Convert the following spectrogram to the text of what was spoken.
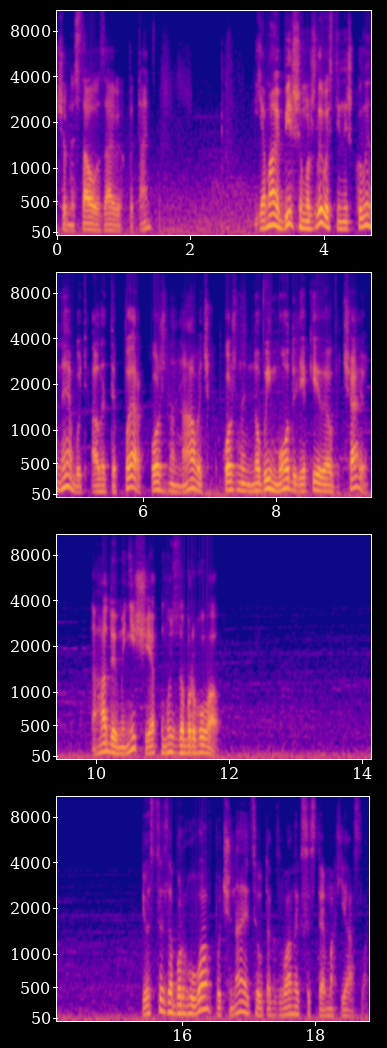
щоб не ставило зайвих питань? Я маю більше можливостей, ніж коли-небудь, але тепер кожна навичка, кожен новий модуль, який я вивчаю, нагадує мені, що я комусь заборгував. І ось це заборгував починається у так званих системах яслах.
